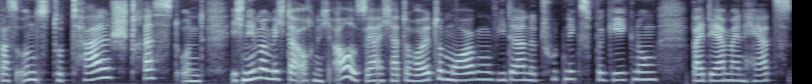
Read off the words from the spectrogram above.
was uns total stresst und ich nehme mich da auch nicht aus. Ja, ich hatte heute Morgen wieder eine tut nix Begegnung, bei der mein Herz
